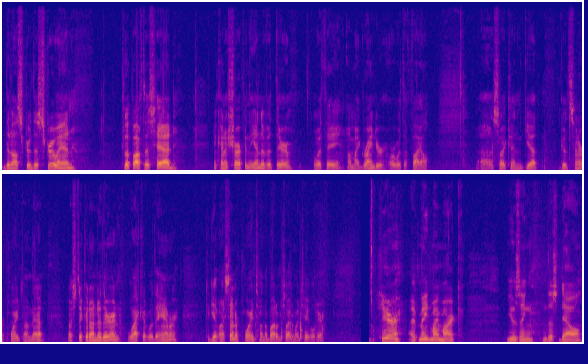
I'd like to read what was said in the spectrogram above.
Then I'll screw this screw in, clip off this head, and kind of sharpen the end of it there with a on my grinder or with a file. Uh, so I can get good center point on that. I stick it under there and whack it with a hammer to get my center point on the bottom side of my table here. Here I've made my mark using this dowel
